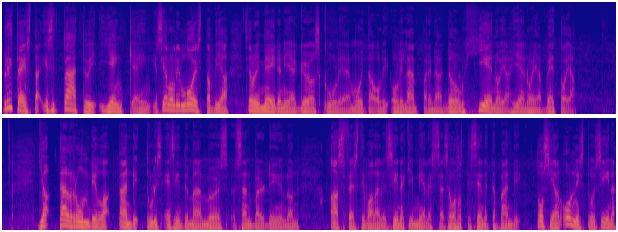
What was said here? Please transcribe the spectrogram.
Briteistä ja sitten päätyi Jenkkeihin. Ja siellä oli loistavia, siellä oli meidän ja Girls Schoolia ja muita oli, oli lämpärinä. Ne on ollut hienoja, hienoja vetoja. Ja tällä rundilla bändi tulisi esiintymään myös San Bernardinon AS-festivaaleille siinäkin mielessä. Se osoitti sen, että bändi tosiaan onnistui siinä.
